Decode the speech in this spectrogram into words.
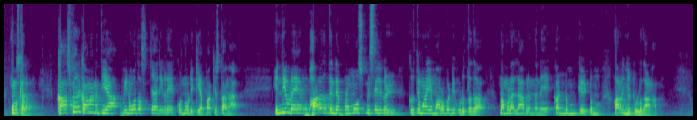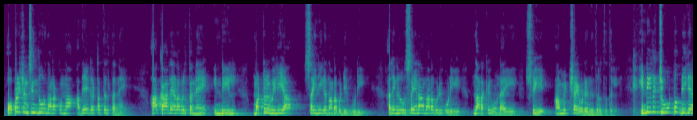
നമസ്കാരം. കാശ്മീർ കാണാനെത്തിയ വിനോദസഞ്ചാരികളെ കൊന്നൊടുക്കിയ പാകിസ്ഥാന്. ഇന്ത്യയുടെ ഭാരതത്തിന്റെ ബ്രഹ്മോസ് മിസൈലുകൾ കൃത്യമായ മറുപടി കൊടുത്തത് നമ്മളെല്ലാവരും തന്നെ കണ്ടും കേട്ടും അറിഞ്ഞിട്ടുള്ളതാണ്. ഓപ്പറേഷൻ സിന്ദൂർ നടക്കുന്ന അതേ ഘട്ടത്തിൽ തന്നെ ആ കാലയളവിൽ തന്നെ ഇന്ത്യയിൽ മറ്റൊരു വലിയ സൈനിക നടപടി കൂടി അല്ലെങ്കിൽ ഒരു സേനാ നടപടി കൂടി നടക്കുകയുണ്ടായി ശ്രീ അമിത്ഷായുടെ നേതൃത്വത്തിൽ. ഇന്ത്യയിലെ ചുവപ്പ് ഭീകര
